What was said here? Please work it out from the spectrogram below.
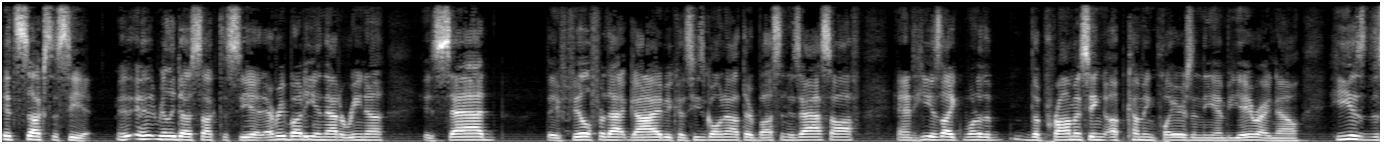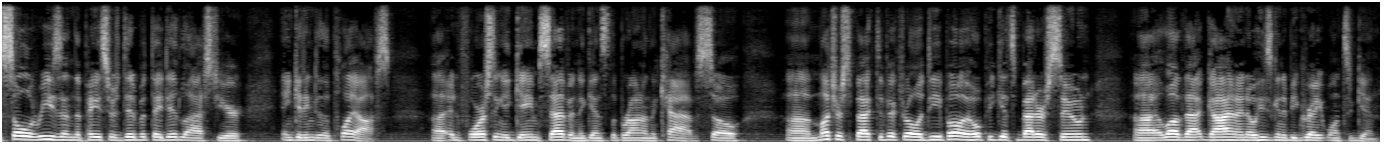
it sucks to see it. It, it really does suck to see it. Everybody in that arena is sad. They feel for that guy because he's going out there busting his ass off. And he is like one of the the promising upcoming players in the NBA right now. He is the sole reason the Pacers did what they did last year in getting to the playoffs, uh, enforcing a game seven against LeBron and the Cavs. So uh, much respect to Victor Oladipo. I hope he gets better soon. Uh, I love that guy, and I know he's going to be great once again.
